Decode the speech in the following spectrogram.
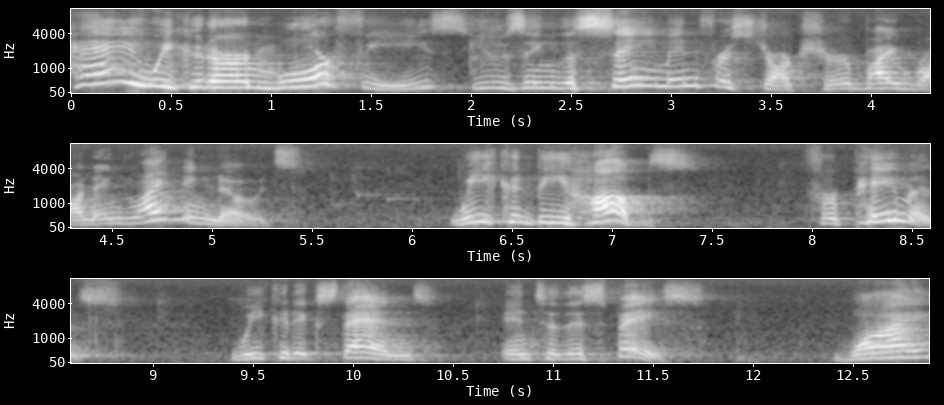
hey, we could earn more fees using the same infrastructure by running Lightning nodes. We could be hubs for payments. We could extend into this space. Why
